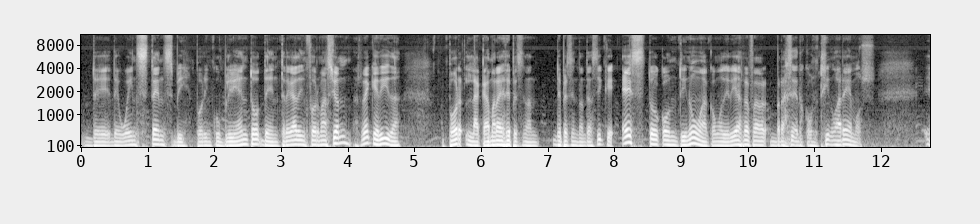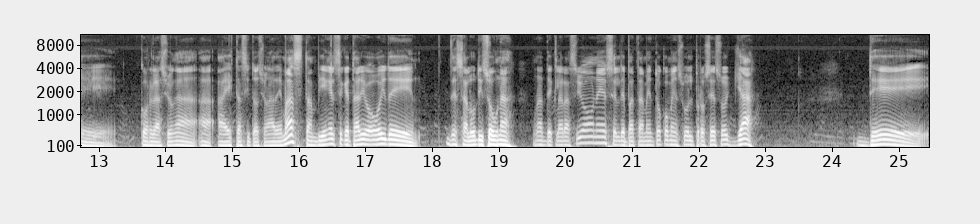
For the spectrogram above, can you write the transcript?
de, Wayne Stensby por incumplimiento de entrega de información requerida por la Cámara de Representan- Representantes. Así que esto continúa, como diría Rafa Bracero, continuaremos eh, con relación a esta situación. Además, también el secretario hoy de, de Salud hizo una, unas declaraciones, el departamento comenzó el proceso ya de,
